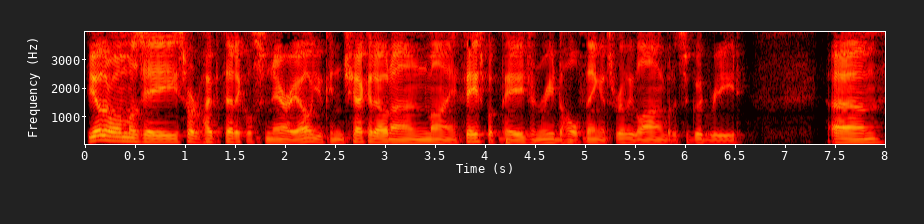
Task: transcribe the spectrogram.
the other one was a sort of hypothetical scenario. You can check it out on my Facebook page and read the whole thing. It's really long, but it's a good read. Um,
